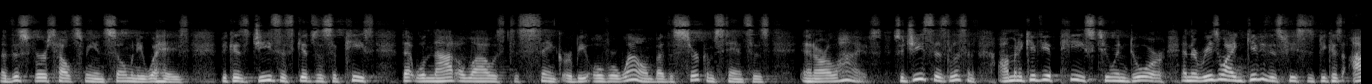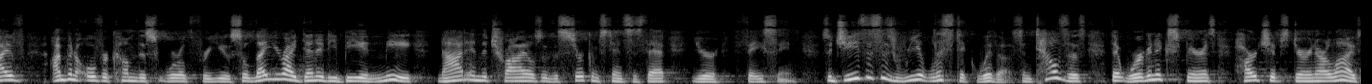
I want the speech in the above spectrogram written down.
Now, this verse helps me in so many ways because Jesus gives us a peace that will not allow us to sink or be overwhelmed by the circumstances in our lives. So Jesus says, listen, I'm going to give you a peace to endure. And the reason why I can give you this peace is because I've, I'm going to overcome this world for you. So let your identity be in me, not in the trials or the circumstances that you're facing. So Jesus is realistic with us and tells us that we're going to experience hardships during our lives.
